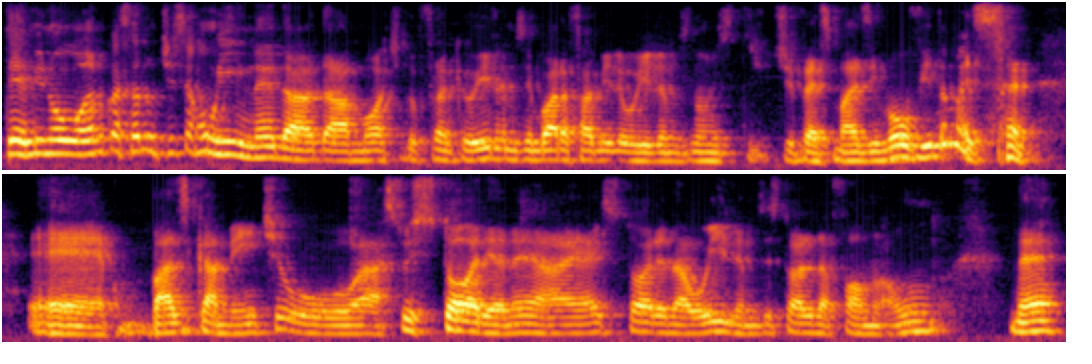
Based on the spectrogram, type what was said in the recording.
terminou o ano com essa notícia ruim, né? Da, da morte do Frank Williams, embora a família Williams não estivesse mais envolvida, mas é, basicamente o, a sua história, né? A, a história da Williams, a história da Fórmula 1, né?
